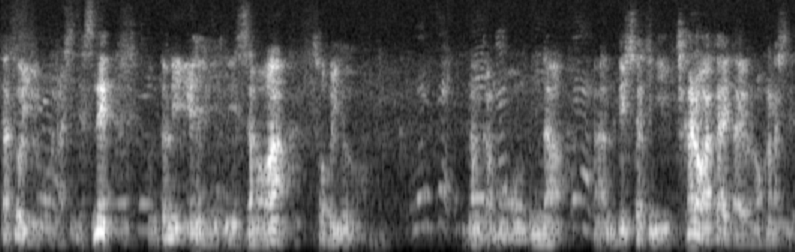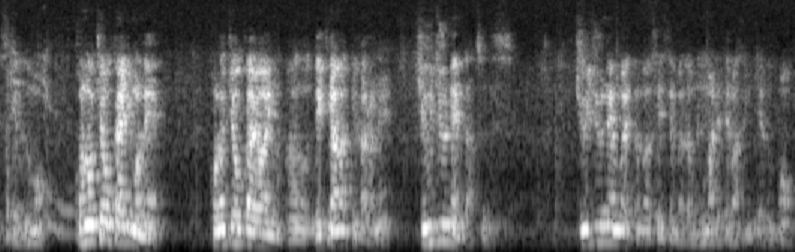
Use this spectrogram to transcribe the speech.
たというお話ですね。本当にイエス様はそういうなんかもうみんな弟子たちに力を与えたようなお話ですけれどもこの教会にもねこの教会はあの出来上がってからね90年経つんです。90年前って先生まだ生まれてませんけれども、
